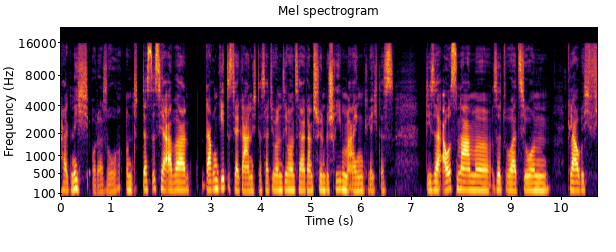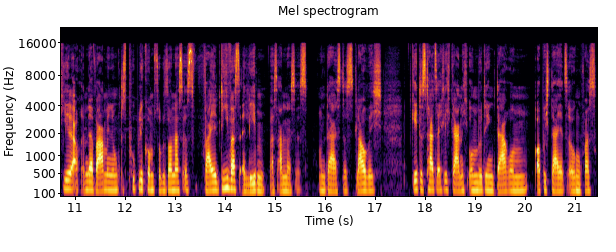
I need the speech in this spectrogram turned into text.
halt nicht oder so. Und das ist ja aber, darum geht es ja gar nicht. Das hat Johann Simons ja ganz schön beschrieben eigentlich, dass diese Ausnahmesituation, glaube ich, viel auch in der Wahrnehmung des Publikums so besonders ist, weil die was erleben, was anders ist. Und da ist das, glaube ich, geht es tatsächlich gar nicht unbedingt darum, ob ich da jetzt irgendwas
